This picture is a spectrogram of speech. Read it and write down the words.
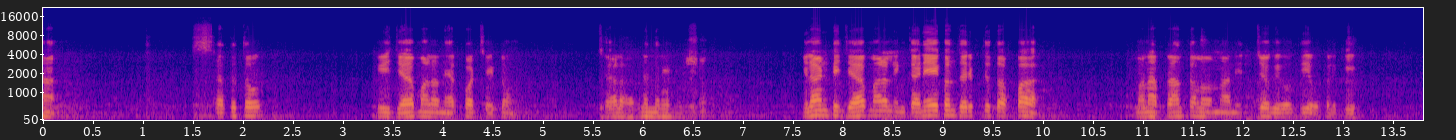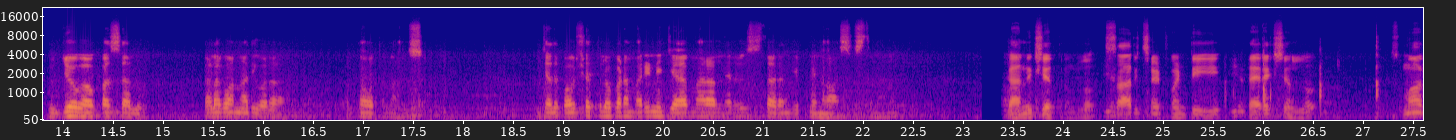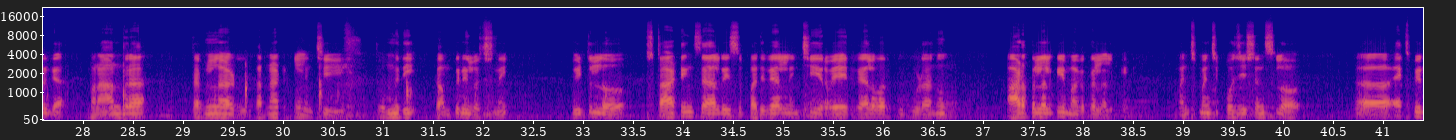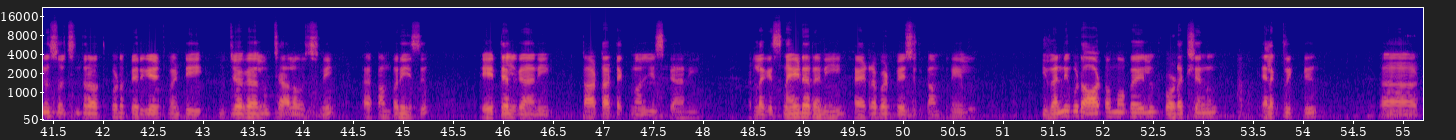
శ్రద్ధతో ఈ జాబ్మాలను ఏర్పాటు చేయటం చాలా అభినందనీయ విషయం. ఇలాంటి జాబ్మాలలు ఇంకా అనేకం జరిపితే తప్ప మన ప్రాంతంలో ఉన్న నిరుద్యోగ యువతి యువకులకి ఉద్యోగ అవకాశాలు కలగన్నది వాళ్ళ అర్థమవుతున్న అంశం. చేత భవిష్యత్తులో కూడా మరిన్ని జాబమాలాలు నిర్వహిస్తారని చెప్పి నేను ఆశిస్తున్నాను. గాంధీ క్షేత్రంలో సార్ ఇచ్చినటువంటి డైరెక్షన్లో సుమారుగా మన ఆంధ్ర తమిళనాడు కర్ణాటక నుంచి తొమ్మిది కంపెనీలు వచ్చినాయి. వీటిల్లో స్టార్టింగ్ శాలరీస్ పదివేల నుంచి ఇరవై ఐదు వేల వరకు కూడాను ఆడపిల్లలకి మగపిల్లలకి. మంచి మంచి పొజిషన్స్లో ఎక్స్పీరియన్స్ వచ్చిన తర్వాత కూడా పెరిగేటువంటి ఉద్యోగాలు చాలా వచ్చినాయి ఆ కంపెనీస్. ఎయిర్టెల్ కానీ టాటా టెక్నాలజీస్ కానీ అట్లాగే స్నైడర్ అని హైదరాబాద్ బేస్డ్ కంపెనీలు. ఇవన్నీ కూడా ఆటోమొబైల్ ప్రొడక్షన్ ఎలక్ట్రిక్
